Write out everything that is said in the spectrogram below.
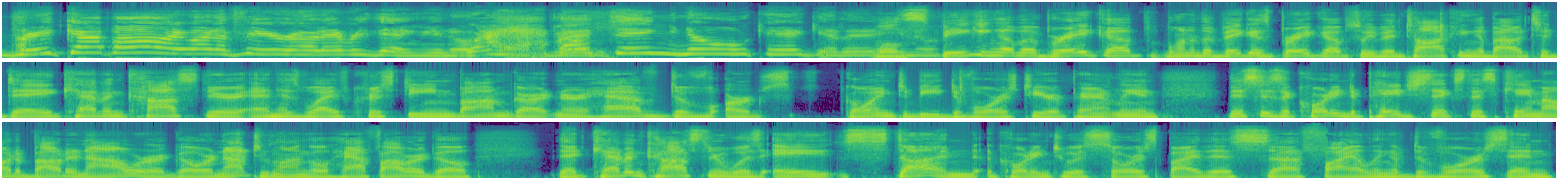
break up. Oh, I want to figure out everything. You know, What happened? Health thing. No, okay, I get it. Well, you know. speaking of a breakup, one of the biggest breakups we've been talking about today, Kevin Costner and his wife Christine Baumgartner have div- are s- going to be divorced here apparently, and this is according to Page Six. This came out about an hour ago, or not too long ago, half hour ago. That Kevin Costner was a stunned, according to a source, by this uh, filing of divorce, and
